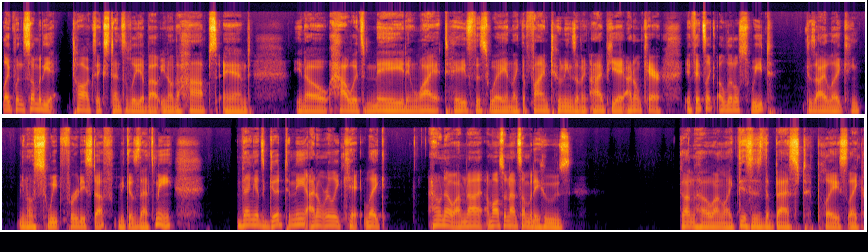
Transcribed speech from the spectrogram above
like when somebody talks extensively about, you know, the hops and you know, how it's made and why it tastes this way and like the fine tunings of an IPA. I don't care. If it's like a little sweet, because I like, you know, sweet, fruity stuff, because that's me, then it's good to me. I don't really care. Like, I don't know. I'm not, I'm also not somebody who's gung ho on like, this is the best place. Like,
